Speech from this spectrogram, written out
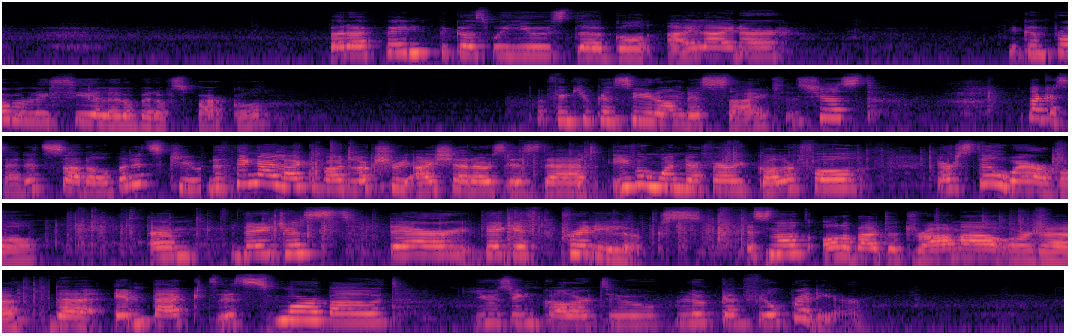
But I think because we used the gold eyeliner, You can probably see a little bit of sparkle. I think you can see it on this side. It's just, like I said, it's subtle, but it's cute. The thing I like about luxury eyeshadows is that even when they're very colorful, they're still wearable. Um, they just, they're, they give pretty looks. It's not all about the drama or the, the impact. It's more about using color to look and feel prettier.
